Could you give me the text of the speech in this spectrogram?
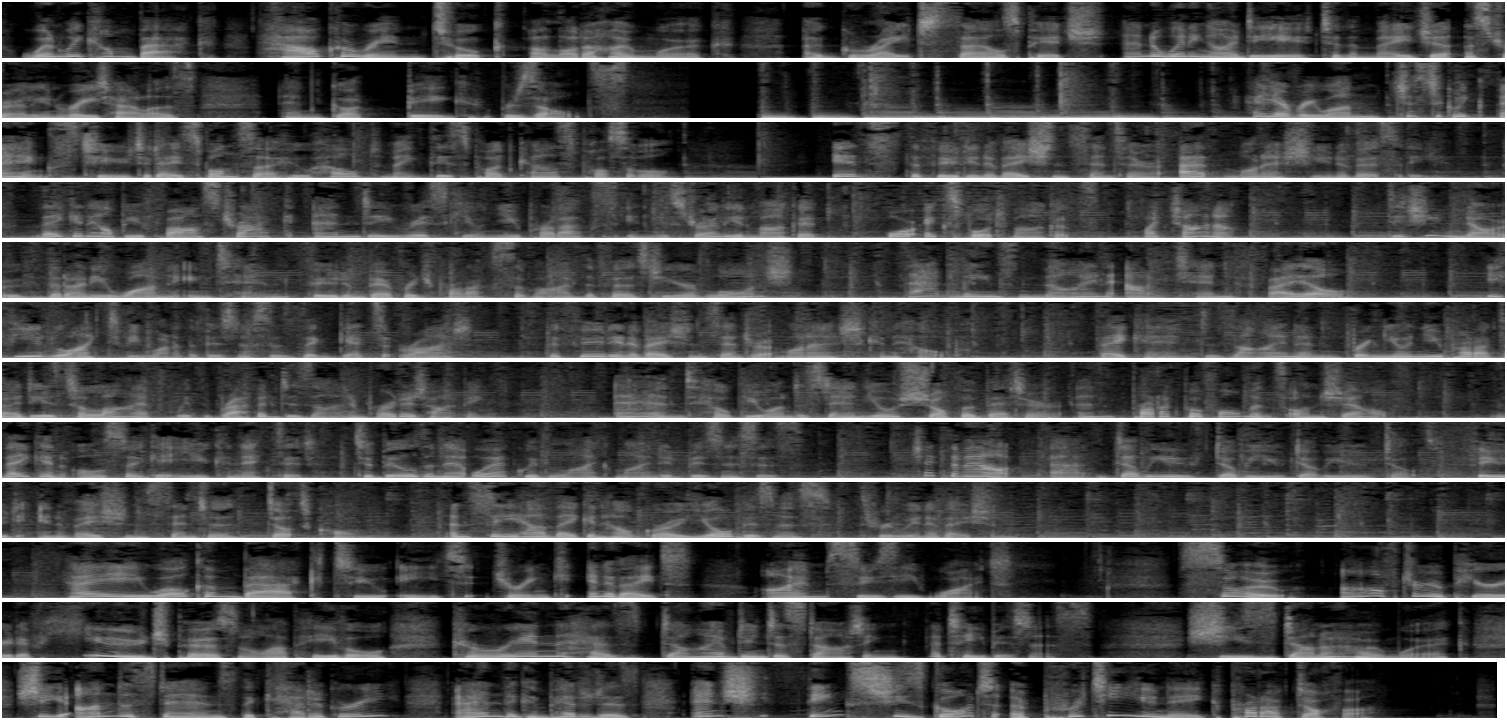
When we come back, how Corinne took a lot of homework, a great sales pitch, and a winning idea to the major Australian retailers and got big results. Hey everyone, just a quick thanks to today's sponsor who helped make this podcast possible. It's the Food Innovation Centre at Monash University. They can help you fast track and de-risk your new products in the Australian market or export markets like China. Did you know that only one in 10 food and beverage products survive the first year of launch? That means 9 out of 10 fail. If you'd like to be one of the businesses that gets it right, the Food Innovation Centre at Monash can help. They can design and bring your new product ideas to life with rapid design and prototyping, and help you understand your shopper better and product performance on shelf. They can also get you connected to build a network with like-minded businesses. Check them out at www.foodinnovationcentre.com and see how they can help grow your business through innovation. Hey, welcome back to Eat, Drink, Innovate. I'm Susie White. So, after a period of huge personal upheaval, Corinne has dived into starting a tea business. She's done her homework, she understands the category and the competitors, and she thinks she's got a pretty unique product offer.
